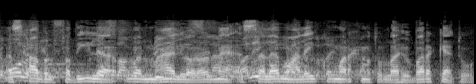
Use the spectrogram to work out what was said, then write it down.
أصحاب الفضيلة والمعالي والعلماء. السلام عليكم ورحمة الله وبركاته.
